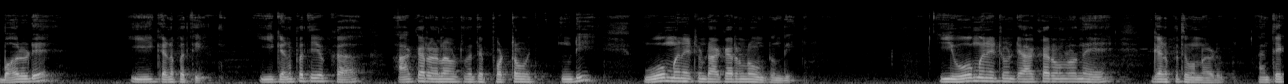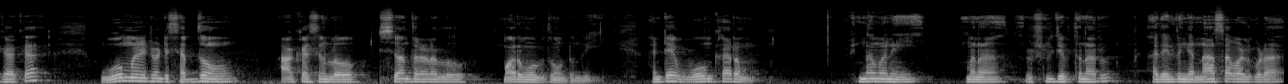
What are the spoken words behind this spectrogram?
బాలుడే ఈ గణపతి. ఈ గణపతి యొక్క ఆకారం ఎలా ఉంటుందంటే పొట్ట ఉండి ఓం అనేటువంటి ఆకారంలో ఉంటుంది. ఈ ఓం అనేటువంటి ఆకారంలోనే గణపతి ఉన్నాడు. అంతేకాక ఓం అనేటువంటి శబ్దం ఆకాశంలో విశ్వాంతరాలలో మారుమోగుతూ ఉంటుంది. అంటే ఓంకారం విన్నామని మన ఋషులు చెప్తున్నారు అదేవిధంగా నాసా వాళ్ళు కూడా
